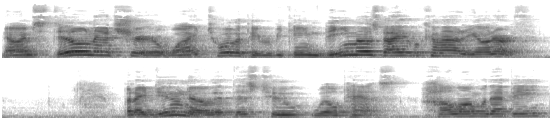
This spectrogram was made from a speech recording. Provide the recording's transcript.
Now, I'm still not sure why toilet paper became the most valuable commodity on earth. But I do know that this too will pass. How long will that be?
